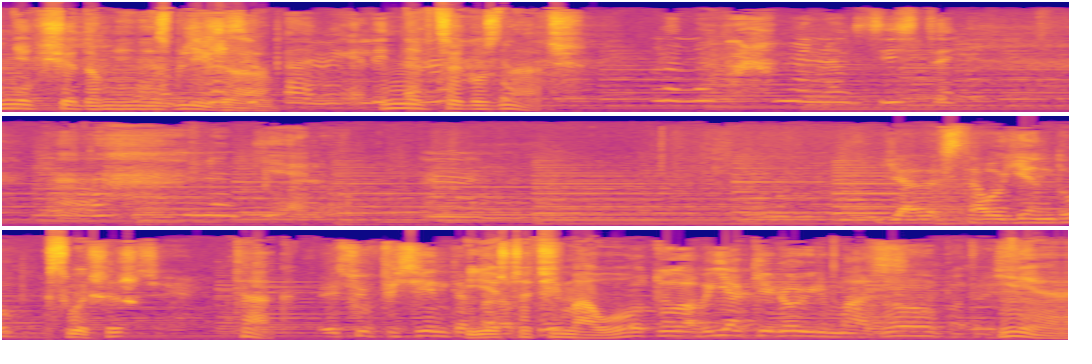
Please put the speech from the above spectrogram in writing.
Niech się do mnie nie zbliża. Nie chcę go znać. Słyszysz? Tak. ¿Es suficiente ¿Y para jeszcze ci mało? ¿O todavía quiere oír más? Nie.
